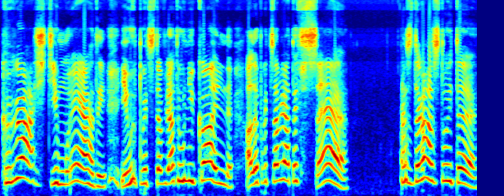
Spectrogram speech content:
кращі меди, і ви представляти унікальне, але представляти все. Здравствуйте,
